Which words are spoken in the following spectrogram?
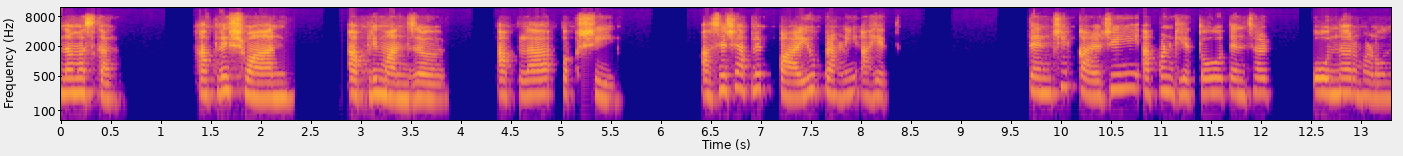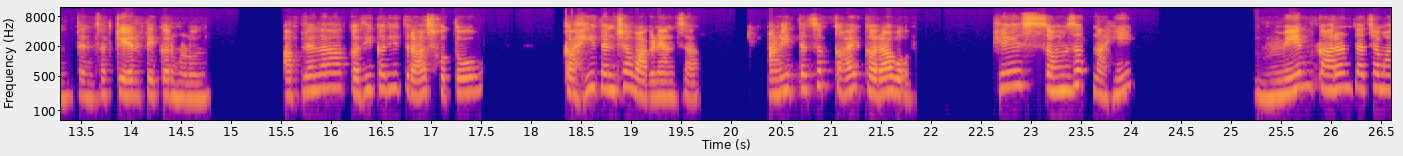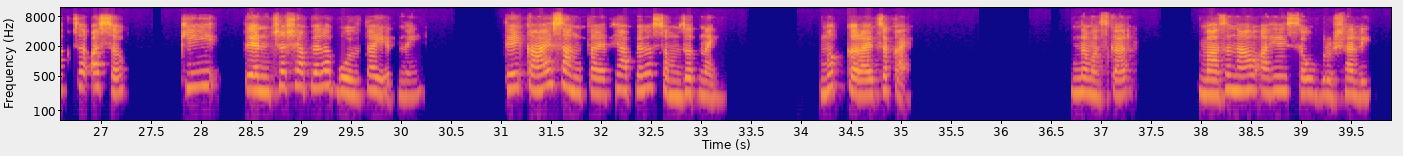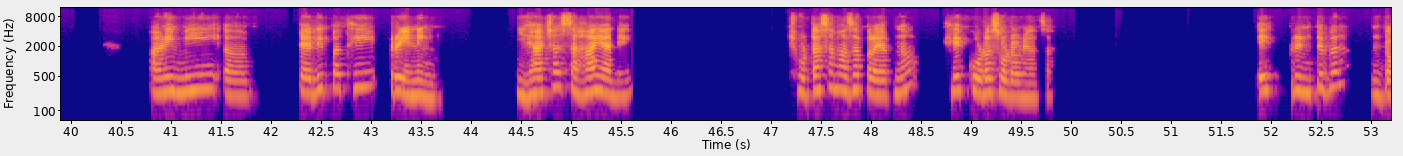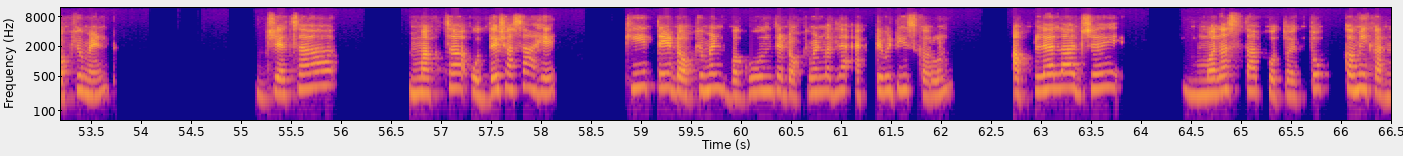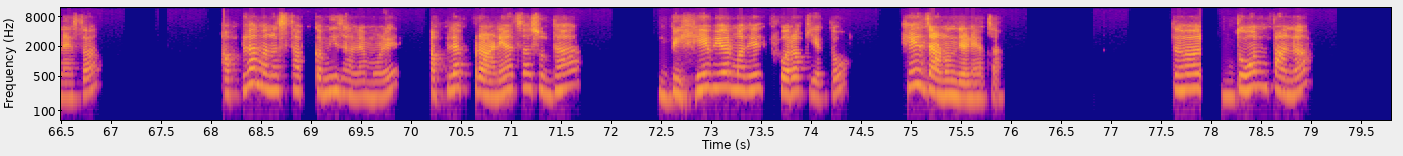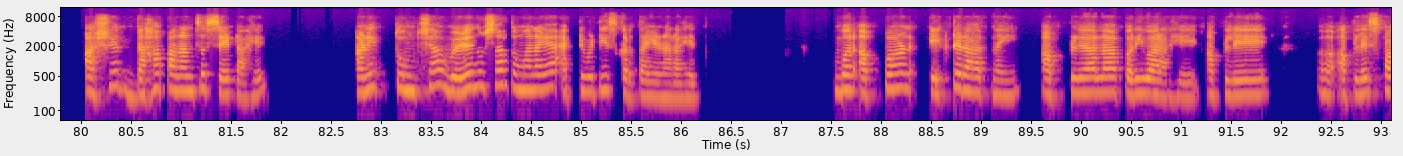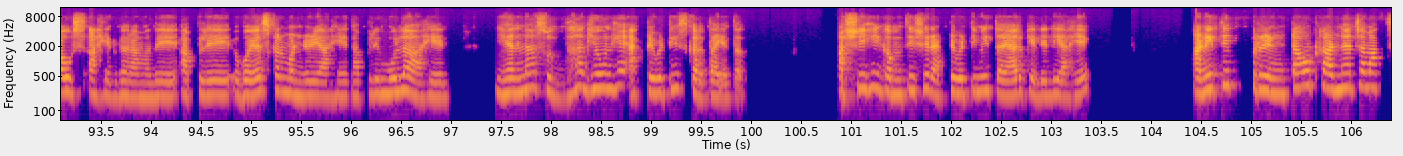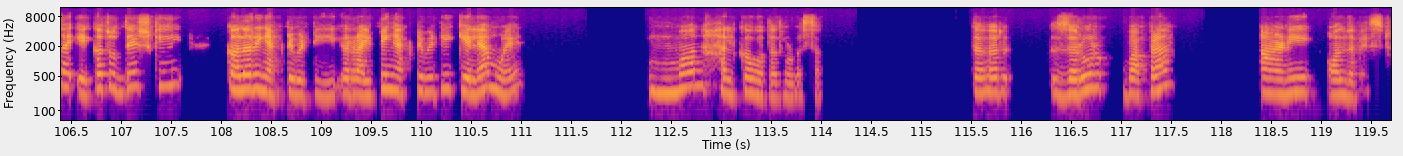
नमस्कार. आपले श्वान, आपली मांजर, आपला पक्षी असे जे आपले पाळीव प्राणी आहेत, त्यांची काळजी आपण घेतो त्यांचं ओनर म्हणून, त्यांचा केअरटेकर म्हणून. आपल्याला कधी-कधी त्रास होतो काही त्यांच्या वागण्यांचा आणि त्याचं काय करावं हे समजत नाही. मेन कारण त्याच्या मागचं असं, की त्यांच्याशी आपल्याला बोलता येत नाही. ते काय सांगतायत हे आपल्याला समजत नाही. मग करायचं काय? नमस्कार. माझं नाव आहे सौ वृषाली आणि मी अ, टेलिपॅथी ट्रेनिंग ह्याच्या सहाय्याने छोटासा माझा प्रयत्न हे कोडं सोडवण्याचा. एक प्रिंटेबल डॉक्युमेंट ज्याचा मागचा उद्देश असा आहे, की ते डॉक्युमेंट बघून, त्या डॉक्युमेंटमधल्या ॲक्टिव्हिटीज करून आपल्याला जे मनस्ताप होतोय तो कमी करण्याचा. आपला मनस्ताप कमी झाल्यामुळे आपल्या प्राण्याचा सुद्धा बिहेवियरमध्ये फरक येतो, हे जाणून देण्याचा. तर 2 पानं असे 10 पानांचं सेट आहे आणि तुमच्या वेळेनुसार तुम्हाला या ॲक्टिव्हिटीज करता येणार आहेत. बरं आपण एकटे राहत नाही. आपल्याला परिवार आहे. आपले अ, आपले स्पाउस आहेत घरामध्ये, आपले वयस्कर मंडळी आहेत, आपली मुलं आहेत. ह्यांना सुद्धा घेऊन हे ॲक्टिव्हिटीज करता येतात. अशी ही गमतीशीर ॲक्टिव्हिटी मी तयार केलेली आहे. आणि ती प्रिंट आउट काढण्याच्या मागचा एकच उद्देश, की कलरिंग ॲक्टिव्हिटी, रायटिंग ॲक्टिव्हिटी केल्यामुळे मन हलकं होतं थोडंसं. तर जरूर वापरा आणि ऑल द बेस्ट.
